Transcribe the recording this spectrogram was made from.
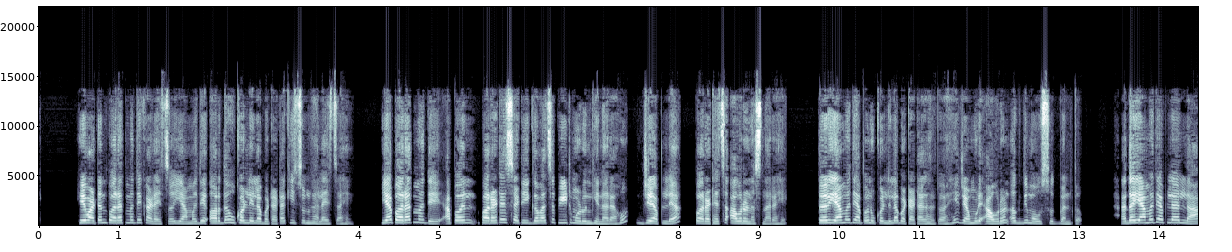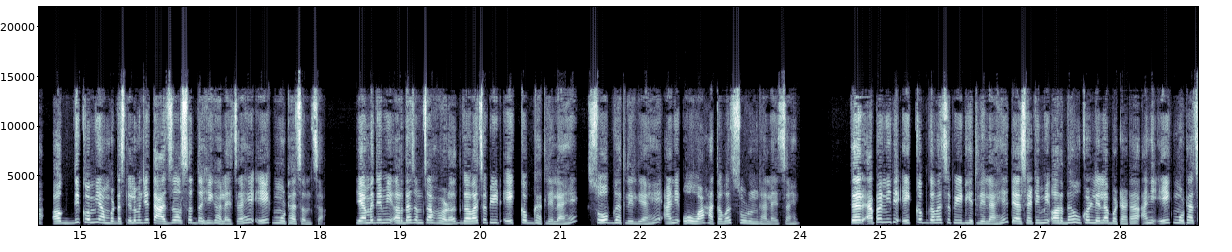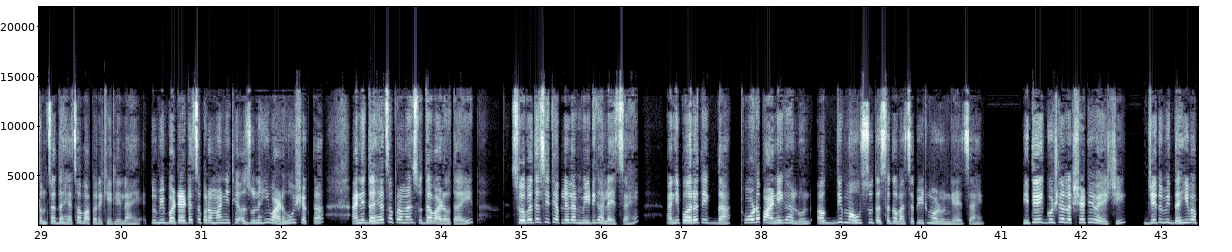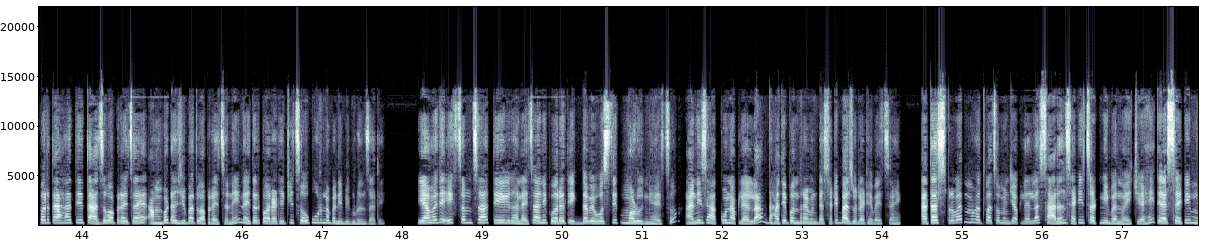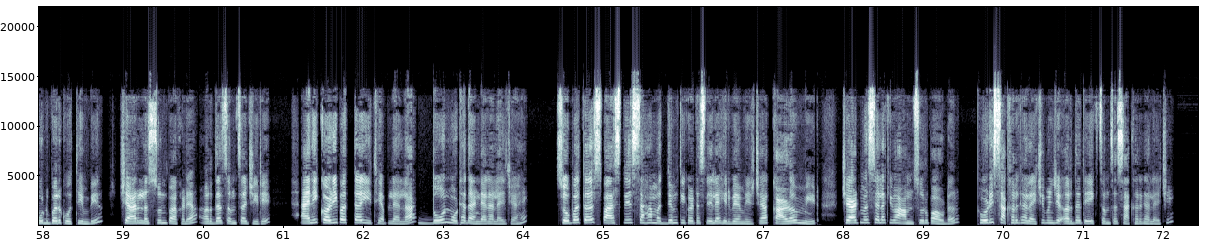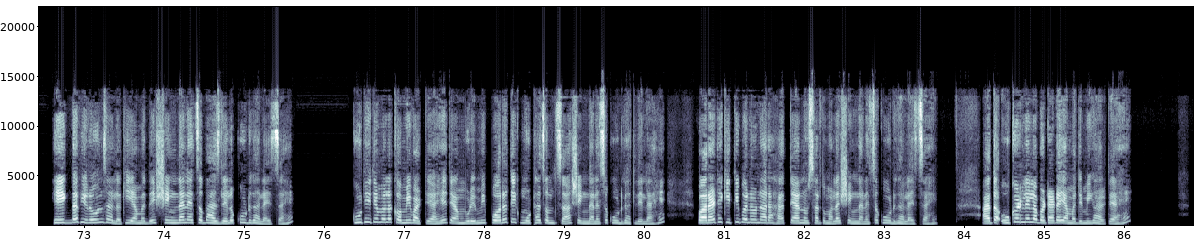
हे वाटण परातमध्ये काढायचं. यामध्ये अर्धा उकडलेला बटाटा किचून घालायचा आहे. या परातमध्ये आपण पराठ्यासाठी गव्हाचं पीठ मळून घेणार आहोत जे आपल्या पराठ्याचं आवरण असणार आहे. तर यामध्ये आपण उकडलेला बटाटा घालतो आहे ज्यामुळे आवरण अगदी मौसूद बनतं. आता यामध्ये आपल्याला अगदी कमी आंबट असलेलं म्हणजे ताजं असं दही घालायचं आहे एक मोठा चमचा. यामध्ये मी अर्धा चमचा हळद गव्हाचं पीठ एक कप घातलेलं आहे सोप घातलेली आहे आणि ओवा हातावर सोडून घालायचा आहे. तर आपण इथे एक कप गव्हाचं पीठ घेतलेलं आहे त्यासाठी मी अर्धा उकडलेला बटाटा आणि एक मोठा चमचा दह्याचा वापर केलेला आहे. तुम्ही बटाट्याचं प्रमाण इथे अजूनही वाढवू शकता आणि दह्याचं प्रमाण सुद्धा वाढवता येईल. सोबतच इथे आपल्याला मीठ घालायचं आहे. आणि परत एकदा थोडं पाणी घालून अगदी मौसूत असं गव्हाचं पीठ मळून घ्यायचं आहे. इथे एक गोष्ट लक्षात ठेवायची जे तुम्ही दही वापरता आहात ते ताजं वापरायचं आहे आंबट अजिबात वापरायचं नाही नाहीतर पराठ्याची चव पूर्णपणे बिघडून जाते. यामध्ये एक चमचा तेल घालायचं आणि परत एकदा व्यवस्थित मळून घ्यायचं आणि झाकून आपल्याला दहा ते पंधरा मिनिटासाठी बाजूला ठेवायचं आहे. आता सर्वात महत्वाचं म्हणजे आपल्याला सारणसाठी चटणी बनवायची आहे. त्यासाठी मुठभर कोथिंबीर चार लसूण पाकड्या अर्धा चमचा जिरे आणि कढीपत्ता इथे आपल्याला दोन मोठ्या दांड्या घालायच्या आहे. सोबतच पाच ते सहा मध्यम तिखट असलेल्या हिरव्या मिरच्या काळं मीठ चाट मसाला किंवा आमचूर पावडर थोडी साखर घालायची म्हणजे अर्धा ते एक चमचा साखर घालायची. हे एकदा फिरवून झालं की यामध्ये शेंगदाण्याचं भाजलेलं कूट घालायचं आहे. कूट इथे मला कमी वाटते आहे त्यामुळे मी परत एक मोठा चमचा शेंगदाण्याचं कूट घातलेला आहे. पराठे किती बनवणार आहात त्यानुसार तुम्हाला शेंगदाण्याचं कूट घालायचं आहे. आता उकडलेला बटाटा यामध्ये मी घालते आहे.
